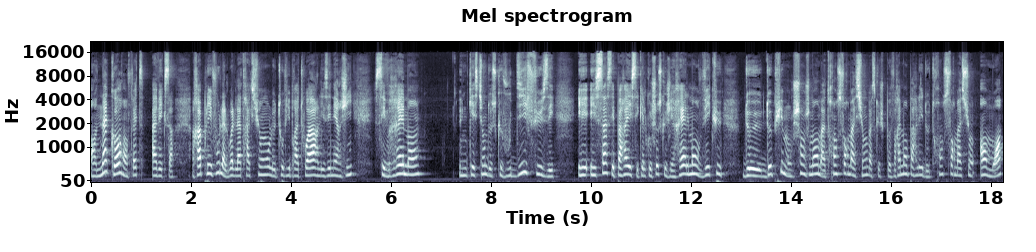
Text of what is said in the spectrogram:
en, accord en fait avec ça. Rappelez-vous la loi de l'attraction, le taux vibratoire, les énergies. C'est vraiment une question de ce que vous diffusez. Et, ça, c'est pareil, c'est quelque chose que j'ai réellement vécu de, depuis mon changement, ma transformation, parce que je peux vraiment parler de transformation en moi.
